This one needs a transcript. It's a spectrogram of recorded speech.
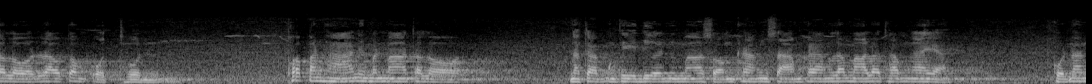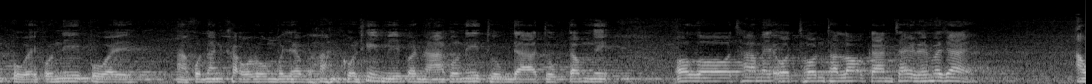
ตลอดเราต้องอดทน เพราะปัญหาเนี่ยมันมาตลอดนะครับบางทีเดือนหนึ่งมาสองครั้งสามครั้งแล้วมาแล้วทำไงอะคนนั้นป่วยคนนี้ป่วยคนนั้นเข้าโรงพยาบาล คนนี้มีปัญหาคนนี้ถูกด่าถูกตำหนิอัลลอฮ์ถ้าไม่อดทนทะเลาะกันใช่หรือไม่ใช่ เอา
